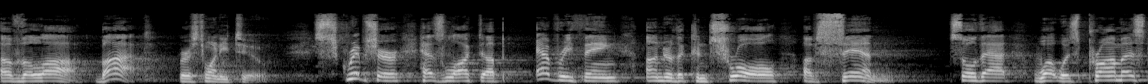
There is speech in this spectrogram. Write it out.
of the law. But, verse 22, scripture has locked up everything under the control of sin so that what was promised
